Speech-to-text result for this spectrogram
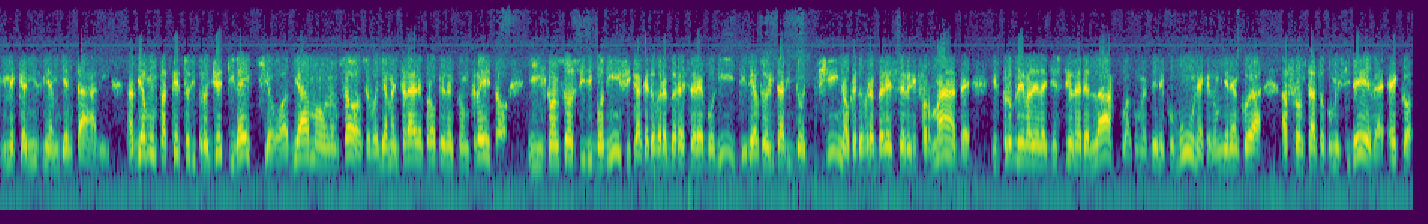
i meccanismi ambientali. Abbiamo un pacchetto di progetti vecchio, abbiamo, non so, se vogliamo entrare proprio nel concreto, i consorsi di bonifica che dovrebbero essere aboliti, le autorità di bacino che dovrebbero essere riformate, il problema della gestione dell'acqua come bene comune che non viene ancora affrontato come si deve. Ecco,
